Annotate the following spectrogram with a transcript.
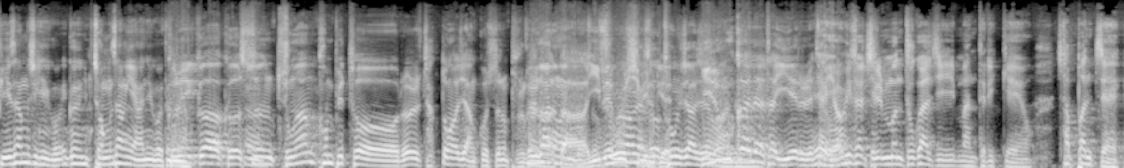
비상식이고 이건 정상이 아니거든요. 그러니까 그것은 중앙 컴퓨터를 작동하지 않고서는 불가능하다. 불가능한 거죠. 중앙에서 251개. 통제하지 이런 않아요. 것까지 내가 다 이해를 해요. 자, 여기서 질문 두 가지만 드릴게요. 첫 번째,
